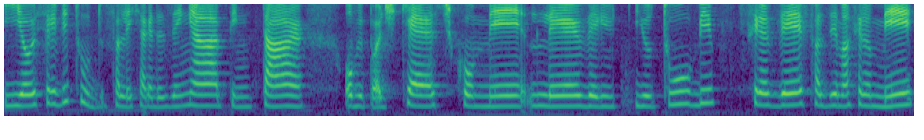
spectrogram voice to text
E eu escrevi tudo. Falei que era desenhar, pintar, ouvir podcast, comer, ler, ver YouTube, escrever, fazer macramê,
